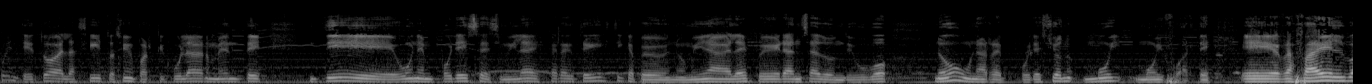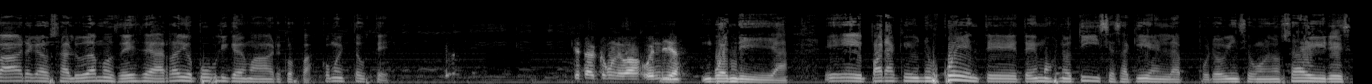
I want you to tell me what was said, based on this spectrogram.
cuente toda la situación, particularmente de una empresa de similares características, pero denominada La Esperanza, donde hubo no una represión muy, muy fuerte. Eh, Rafael Vargas, os saludamos desde la Radio Pública de Marcos Paz. ¿Cómo está usted? ¿Qué tal? ¿Cómo le va? Buen día. Buen día. Eh, para que nos cuente, tenemos noticias aquí en la provincia de Buenos Aires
